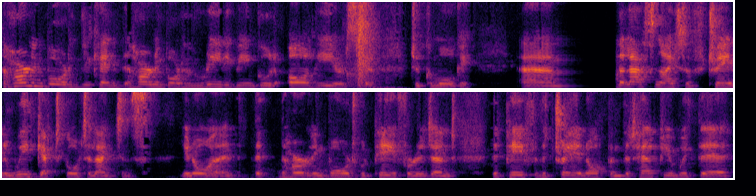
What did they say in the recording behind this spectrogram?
the hurling board in Kilkenny, the hurling board have really been good all the years to, to Camogie. Um, the last night of training, we'd get to go to Langton's, you know, and the, the hurling board would pay for it and they'd pay for the train up and they'd help you with the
